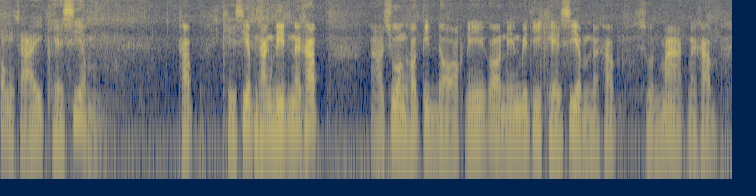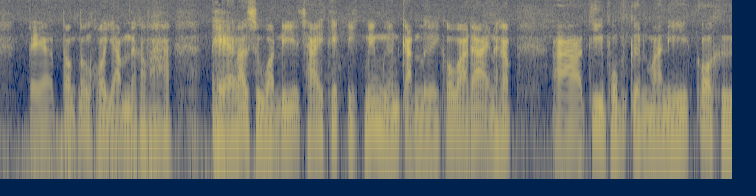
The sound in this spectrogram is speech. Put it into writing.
ต้องใช้แคลเซียมครับแคลเซียมทางดินนะครับ ช่วงเขาติดดอกนี้ก็เน้นไปที่แคลเซียมนะครับ ส่วนมากนะครับ แต่ต้องต้องขอย้ำนะครับว่าแต่ละสวนนี้ใช้เทคนิคไม่เหมือนกันเลยก็ว่าได้นะครับที่ผมเกิดมานี้ก็คือ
